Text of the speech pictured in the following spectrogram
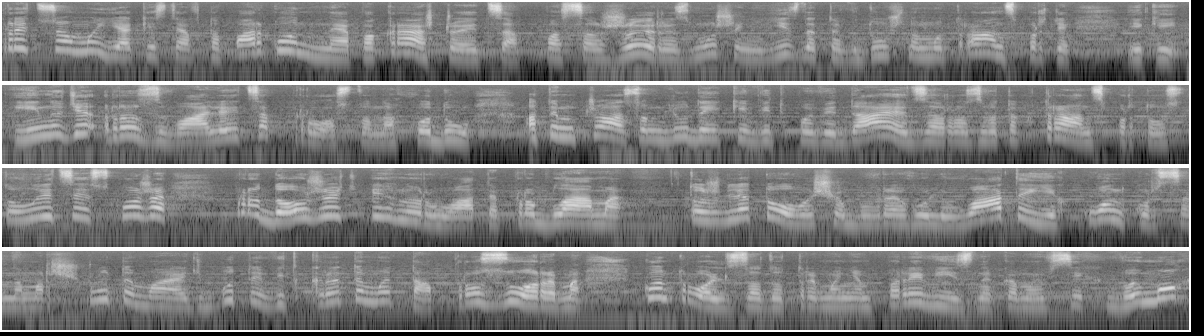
При цьому якість автопарку не покращується. Пасажири змушені їздити в душному транспорті, який іноді розвалюється просто на ходу. А тим часом люди, які відповідають за розвиток транспорту у столиці, схоже, продовжують ігнорувати проблеми. Тож для того, щоб врегулювати їх, конкурси на маршрути мають бути відкритими та прозорими. Контроль за дотриманням перевізниками всіх вимог,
